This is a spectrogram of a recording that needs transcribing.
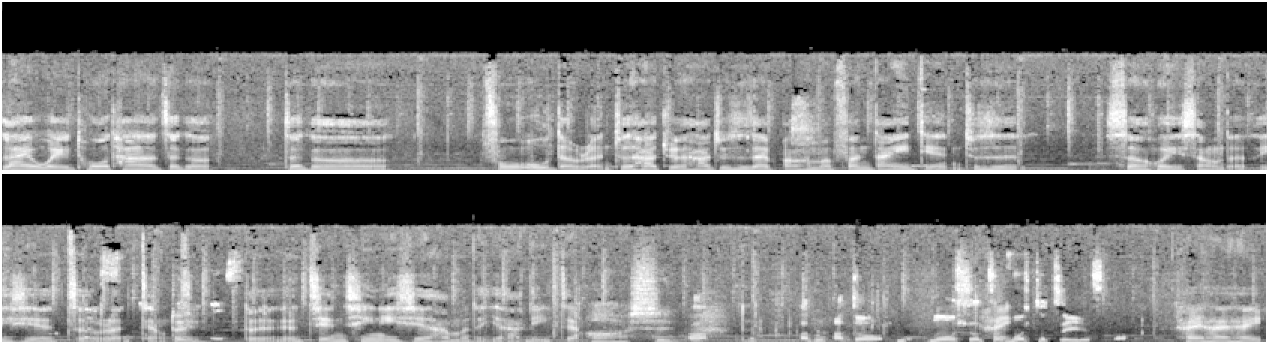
来委托他的这个这个。服务的人，就是他觉得他就是在帮他们分担一点，就是社会上的一些责任，这样子。对对对，减轻一些他们的压力，这样。啊，是。啊，ああともう一つもう一ついいですか。はいはいはい。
